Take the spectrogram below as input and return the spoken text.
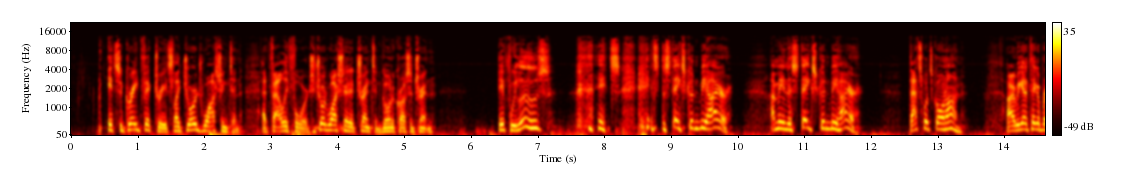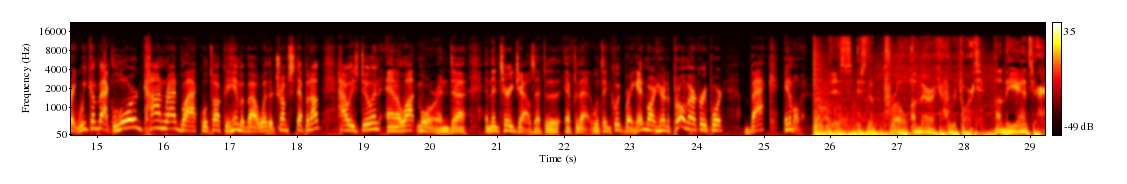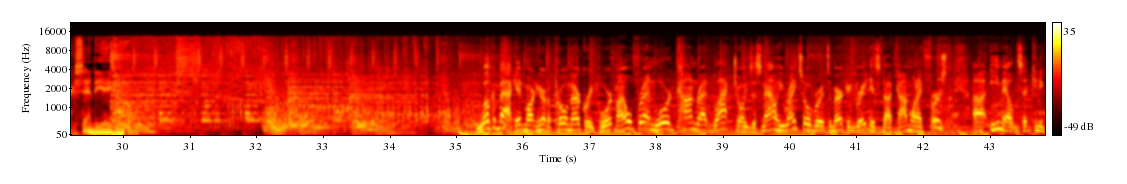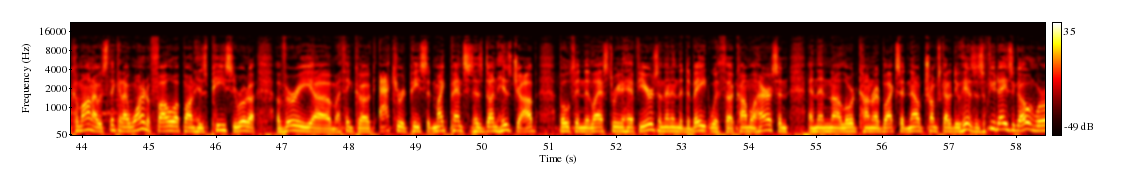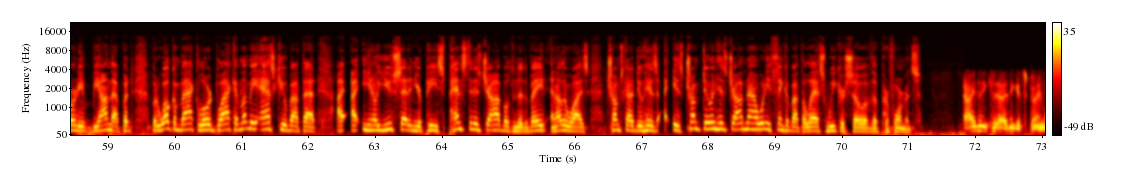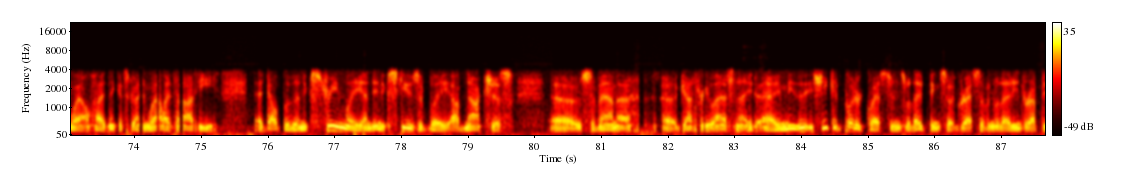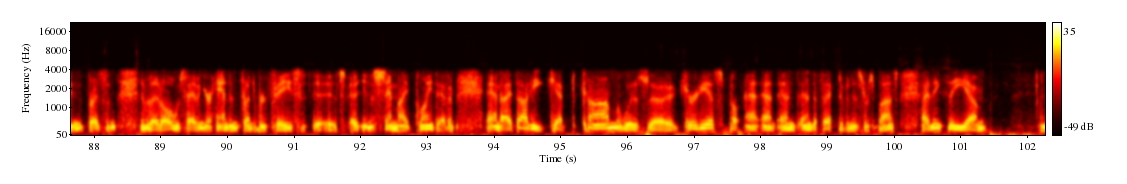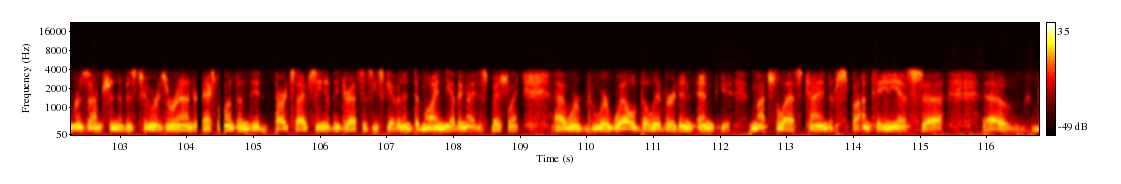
it's a great victory. It's like George Washington at Valley Forge, George Washington at Trenton, going across the Trenton. If we lose, it's it's the stakes couldn't be higher. I mean, the stakes couldn't be higher. That's what's going on. All right, we got to take a break. We come back. Lord Conrad Black. We'll talk to him about whether Trump's stepping up, how he's doing, and a lot more. And uh, and then Terry Giles after the after that. We'll take a quick break. Ed Martin here on the Pro America Report. Back in a moment. This is the Pro America Report on the Answer San Diego. Welcome back. Ed Martin here on a Pro America Report. My old friend Lord Conrad Black joins us now. He writes over at AmericanGreatness.com. When I first uh, emailed and said, Can you come on? I was thinking I wanted to follow up on his piece. He wrote a, a very, um, I think, uh, accurate piece that Mike Pence has done his job both in the last three and a half years and then in the debate with uh, Kamala Harris. And, and then uh, Lord Conrad Black said, Now Trump's got to do his. It's a few days ago, and we're already beyond that. But, but welcome back, Lord Black. And let me ask you about that. I, I you know, you said in your piece, Pence did his job both in the debate and otherwise. Trump's got to do his. Is Trump doing his job now? What do you think about the last week or so of the performance? I think I think it's going well. I think it's going well. I thought he uh, dealt with an extremely and inexcusably obnoxious uh, Savannah uh, Guthrie last night. I mean, she could put her questions without being so aggressive and without interrupting the president and without always having her hand in front of her face uh, in a semi point at him. And I thought he kept calm, was uh, courteous, and, and and effective in his response. I think the um, resumption of his tours around are excellent, and the parts I've seen of the addresses he's given in Des Moines the other night, especially, uh, were were well delivered and and much less kind of spontaneous uh, uh,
